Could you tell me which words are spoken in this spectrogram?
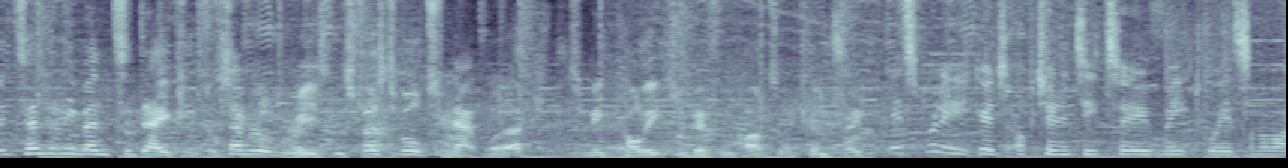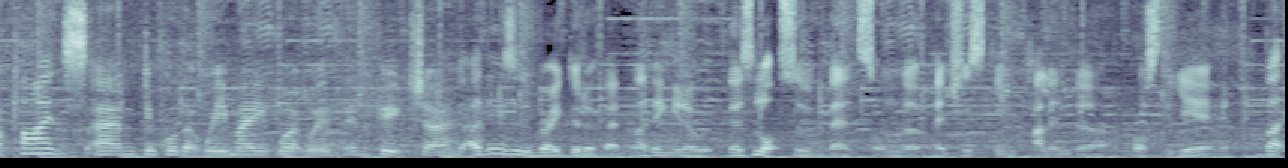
I attended the event today for, for several reasons. First of all, to network, to meet colleagues from different parts of the country. It's a really good opportunity to meet with some of our clients and people that we may work with in the future. I think this is a very good event. I think, you know, there's lots of events on the pension scheme calendar across the year, but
